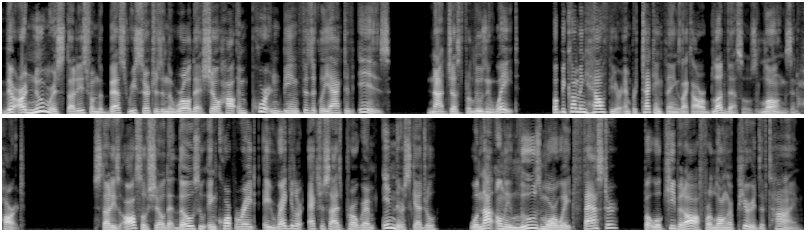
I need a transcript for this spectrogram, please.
There are numerous studies from the best researchers in the world that show how important being physically active is, not just for losing weight, but becoming healthier and protecting things like our blood vessels, lungs, and heart. Studies also show that those who incorporate a regular exercise program in their schedule will not only lose more weight faster, but will keep it off for longer periods of time.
